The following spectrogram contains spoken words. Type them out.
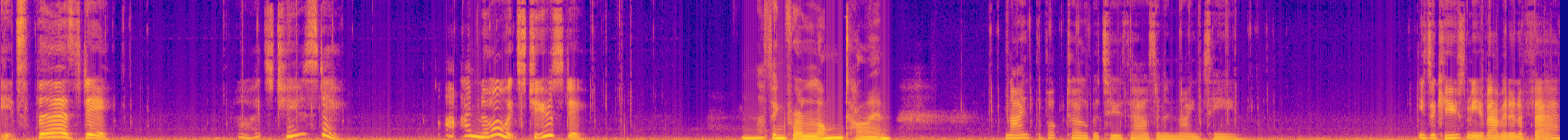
It's Thursday. Oh, it's Tuesday. I, I know it's Tuesday. Nothing for a long time. 9th of October 2019. He's accused me of having an affair.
